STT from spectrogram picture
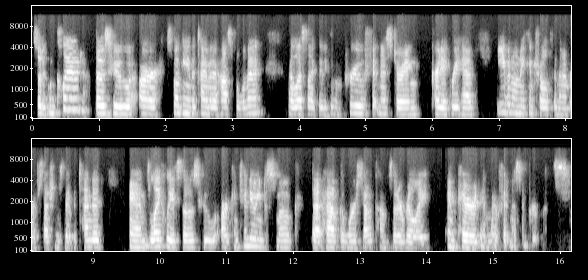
So to conclude, those who are smoking at the time of their hospital event are less likely to improve fitness during cardiac rehab, even when they control for the number of sessions they've attended. And likely it's those who are continuing to smoke that have the worst outcomes that are really impaired in their fitness improvements.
